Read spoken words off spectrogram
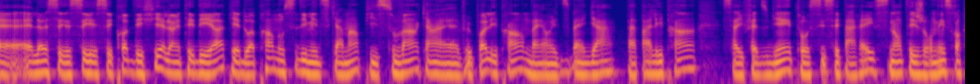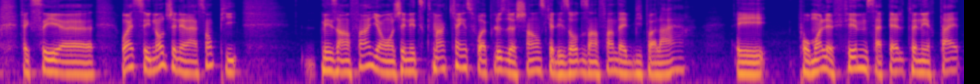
euh, elle a ses, ses, ses, propres défis. Elle a un TDA, puis elle doit prendre aussi des médicaments. Puis souvent, quand elle veut pas les prendre, ben, on lui dit, ben, gars, papa les prend, ça lui fait du bien. Toi aussi, c'est pareil. Sinon, tes journées seront. Fait que c'est, ouais, c'est une autre génération. Puis, mes enfants, ils ont génétiquement 15 fois plus de chances que les autres enfants d'être bipolaires. Et pour moi, le film s'appelle Tenir tête,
